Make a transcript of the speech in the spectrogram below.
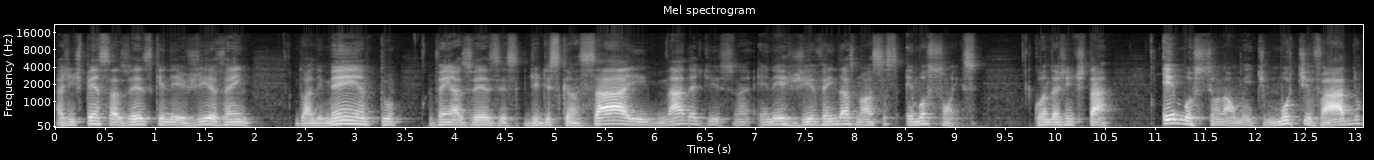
a gente pensa às vezes que energia vem do alimento, vem às vezes de descansar e nada disso, né? Energia vem das nossas emoções. Quando a gente está emocionalmente motivado,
